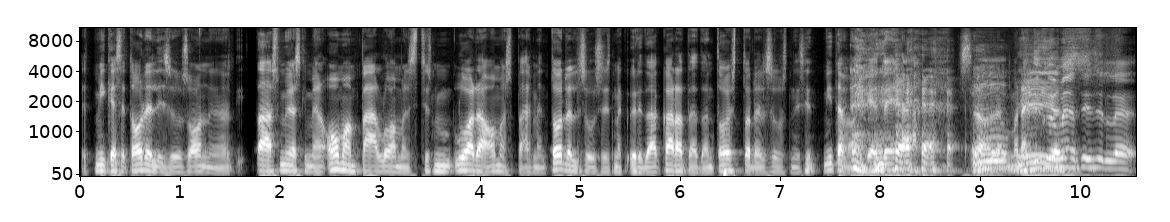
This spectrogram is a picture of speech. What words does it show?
Et mikä se todellisuus on, niin taas myöskin meidän oman pään luominen. Jos me luodaan omassa päässä meidän todellisuus, ja me yritetään karata jotain toista todellisuutta, niin sit mitä me oikein tehdään? se on semmoinen. Niin,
